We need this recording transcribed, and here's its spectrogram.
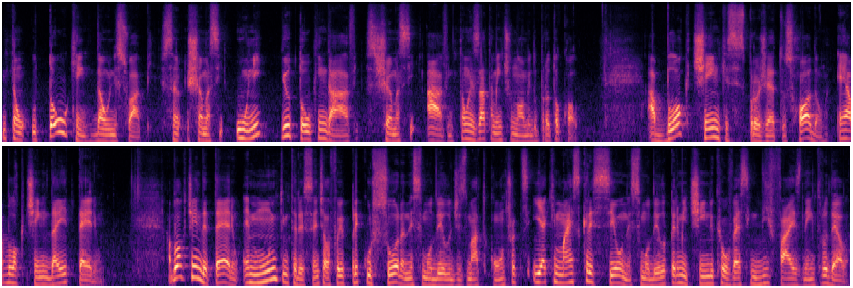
Então, o token da Uniswap chama-se Uni e o token da Aave chama-se Aave. Então, exatamente o nome do protocolo. A blockchain que esses projetos rodam é a blockchain da Ethereum. A blockchain da Ethereum é muito interessante, ela foi precursora nesse modelo de smart contracts e é a que mais cresceu nesse modelo, permitindo que houvessem DeFi's dentro dela.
